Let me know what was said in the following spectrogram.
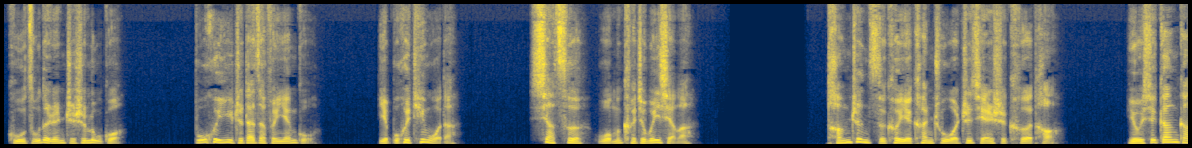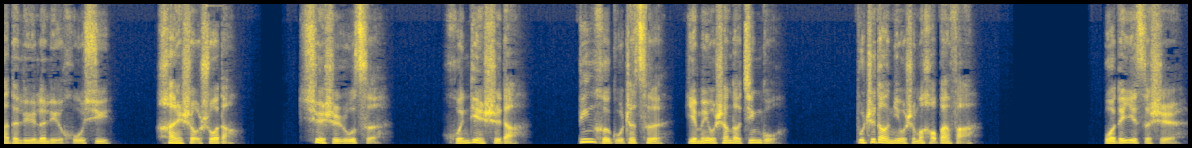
古族的人只是路过，不会一直待在焚炎谷，也不会听我的。”下次我们可就危险了。唐振此刻也看出我之前是客套，有些尴尬的捋了捋胡须，颔首说道：“确实如此，魂殿势大，冰河谷这次也没有伤到筋骨，不知道你有什么好办法？”我的意思是，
